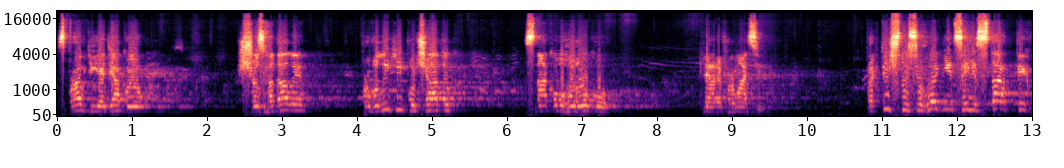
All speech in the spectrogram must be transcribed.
Справді я дякую, що згадали про великий початок знакового року для реформації. Практично сьогодні це є старт тих,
